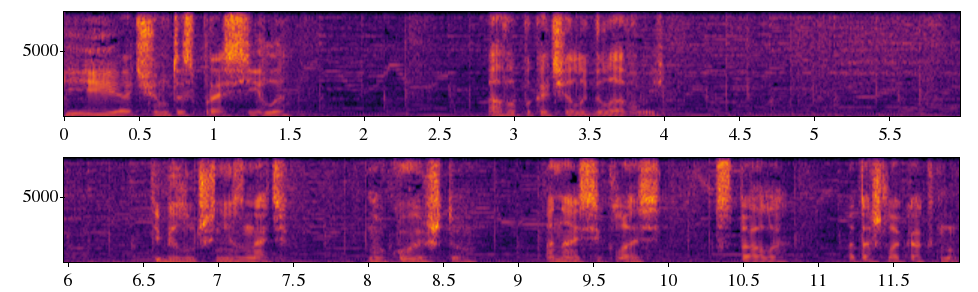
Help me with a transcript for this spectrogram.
«И о чем ты спросила?» Ава покачала головой. «Тебе лучше не знать. Но кое-что...» Она осеклась, встала, отошла к окну.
